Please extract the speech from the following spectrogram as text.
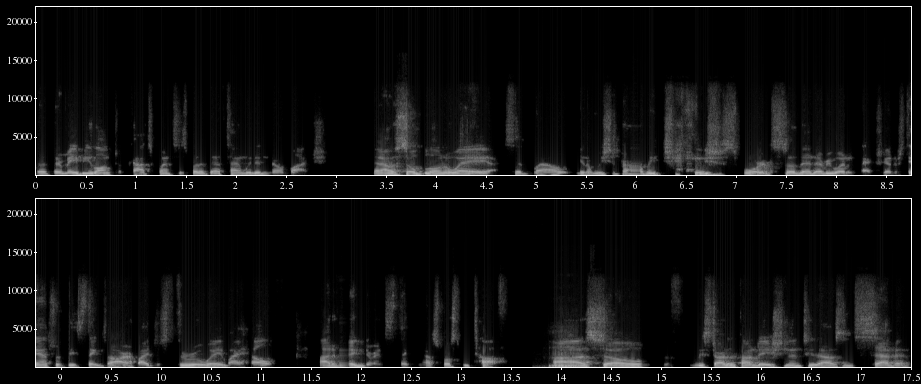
that there may be long term consequences, but at that time we didn't know much. And I was so blown away. I said, well, you know, we should probably change sports so that everyone actually understands what these things are. If I just threw away my health out of ignorance, thinking I was supposed to be tough. Hmm. Uh, so we started the foundation in 2007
